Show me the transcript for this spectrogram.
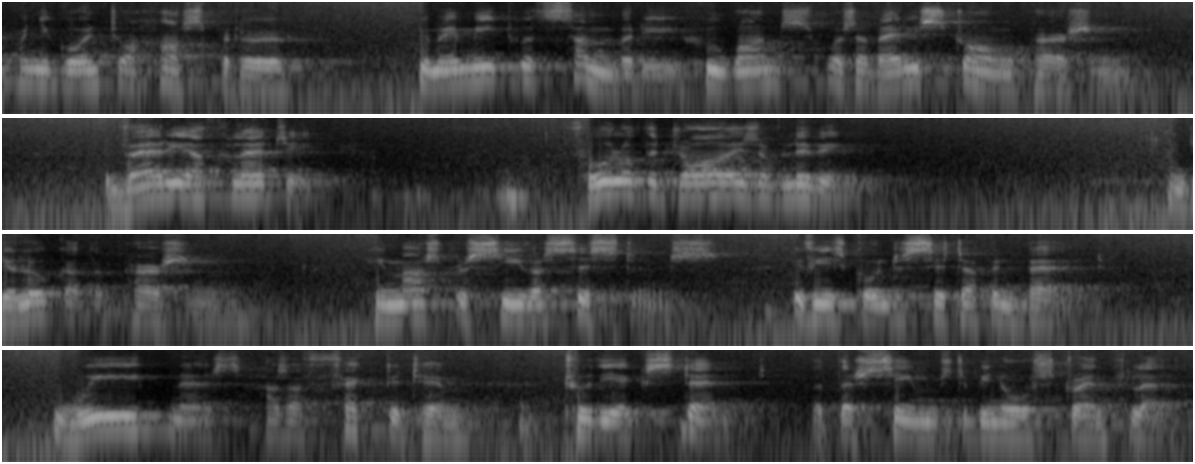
when you go into a hospital, you may meet with somebody who once was a very strong person, very athletic, full of the joys of living. And you look at the person, he must receive assistance if he's going to sit up in bed. Weakness has affected him to the extent that there seems to be no strength left.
